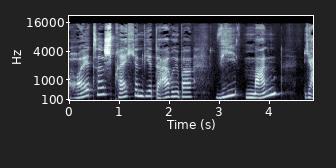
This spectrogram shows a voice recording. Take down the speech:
heute sprechen wir darüber, wie man ja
